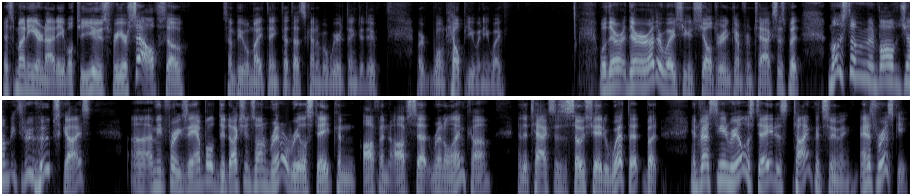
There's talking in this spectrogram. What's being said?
it's money you're not able to use for yourself. So some people might think that that's kind of a weird thing to do, or won't help you anyway. Well, there, there are other ways you can shelter income from taxes, but most of them involve jumping through hoops, guys. Uh, I mean, for example, deductions on rental real estate can often offset rental income and the taxes associated with it, but investing in real estate is time consuming and it's risky.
